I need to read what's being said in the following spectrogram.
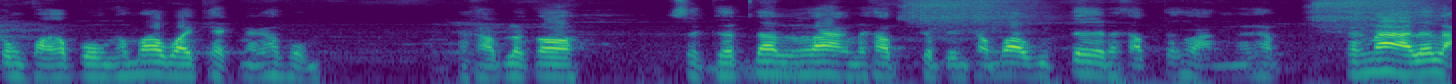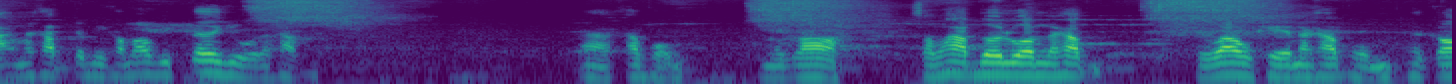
ตรงฝากระโปรงคำว่า y t e c นะครับผมนะครับ แล้วก็สเกิร์ตด้านล่างนะครับ จะเป็นคำว่าวิกเตอร์นะครับทั้งหลังนะครับทั้งหน้าและหลังนะครับ จะมีคำว่าวิกเตอร์อยู่นะครับอ่าครับผมนี่ก็ สภาพโดยรวมนะครับ ถือว่าโอเคนะครับ ผมแล้วก็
